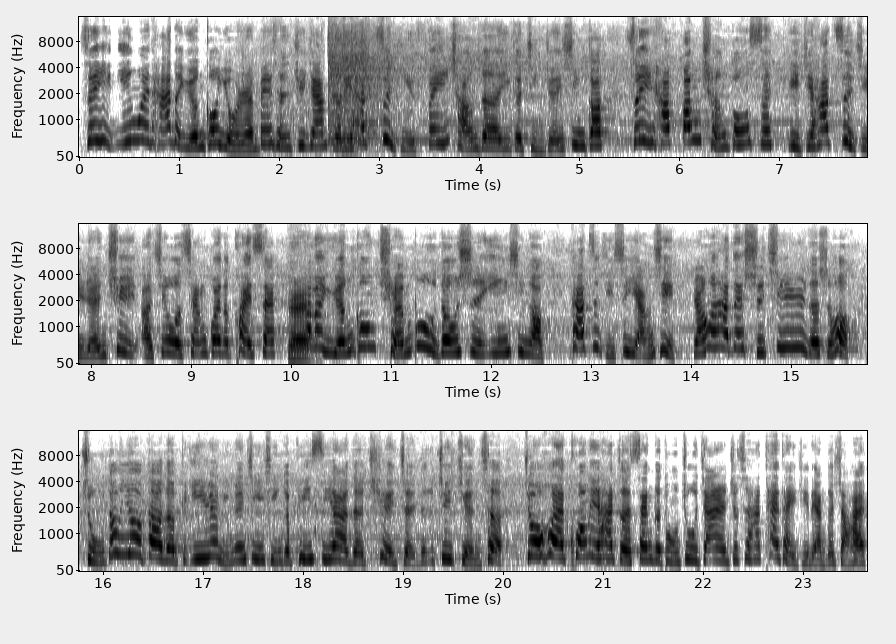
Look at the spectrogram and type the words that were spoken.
所以因为他的员工有人变成居家隔离，他自己非常的一个警觉性高，所以他帮全公司以及他自己人去呃做相关的快筛，他们员工全部都是阴性哦，他自己是阳性，然后他在十七日的时候主动又到了医院里面进行一个 PCR 的确诊这个去检测，就后来匡列他的三个同住家人就是。他太太以及两个小孩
